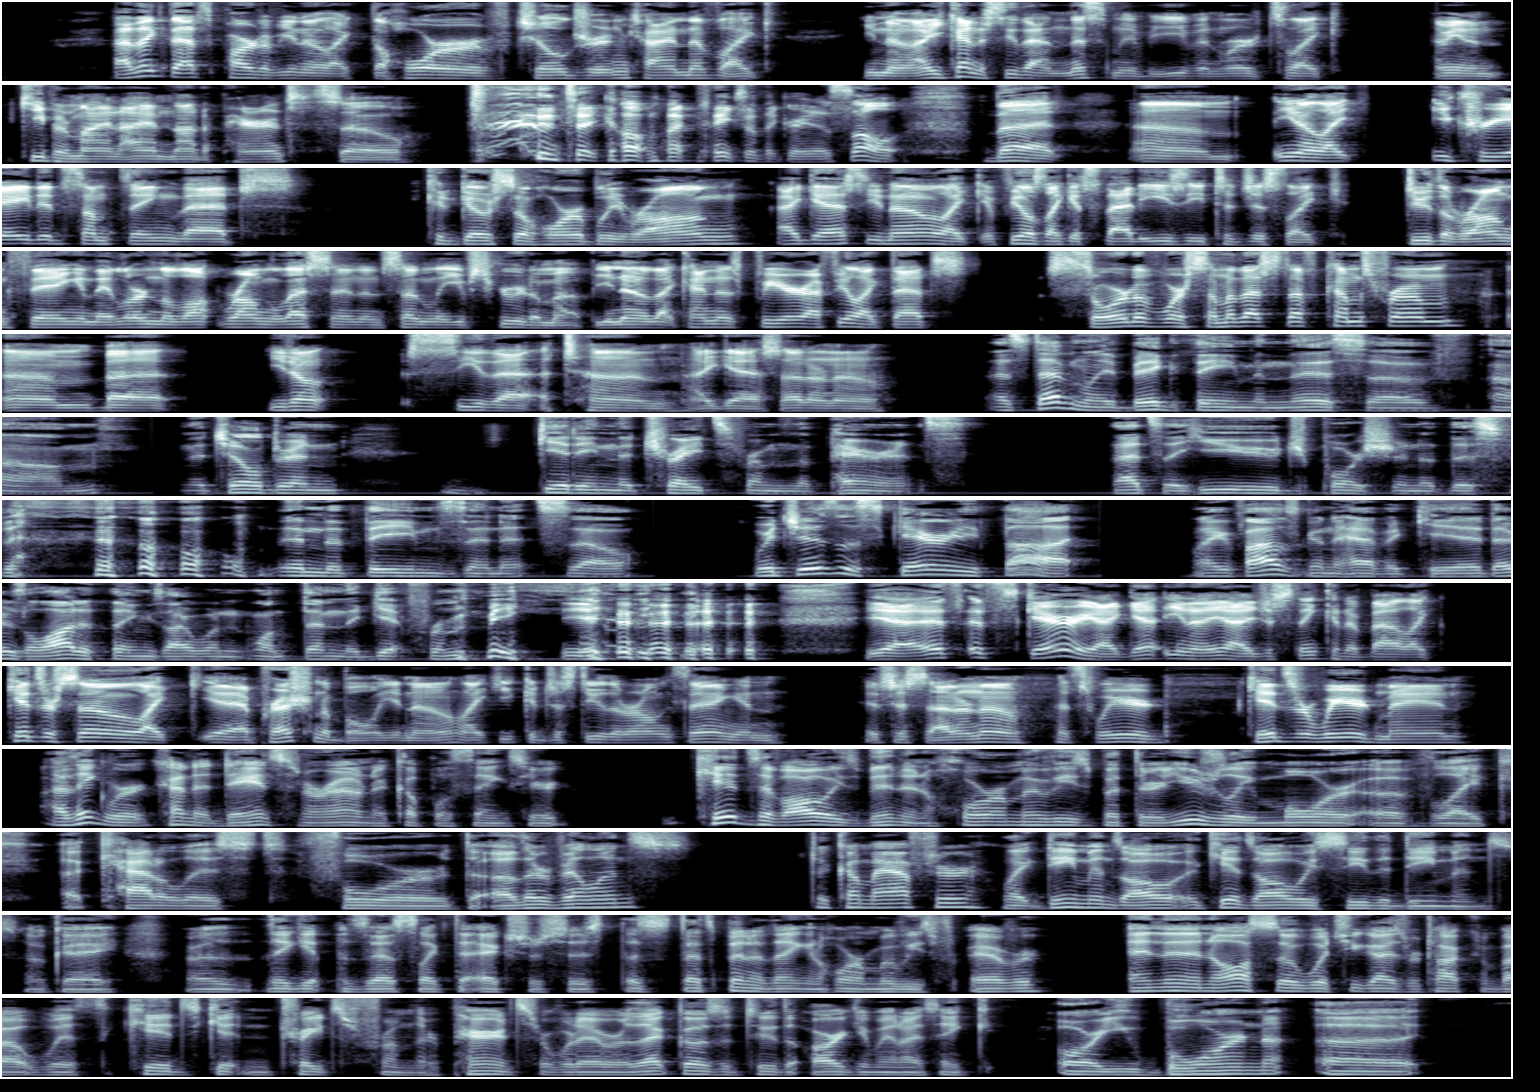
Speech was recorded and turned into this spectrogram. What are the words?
I think that's part of, you know, like the horror of children kind of like, you know, you kind of see that in this movie even where it's like I mean, keep in mind I am not a parent, so take all my things with a grain of salt. But um, you know, like you created something that could go so horribly wrong, I guess, you know, like it feels like it's that easy to just like do the wrong thing and they learn the lo- wrong lesson and suddenly you've screwed them up, you know, that kind of fear. I feel like that's sort of where some of that stuff comes from. Um, but you don't see that a ton, I guess. I don't know. That's definitely a big theme in this of um, the children getting the traits from the parents that's a huge portion of this film and the themes in it. So, which is a scary thought. Like if I was going to have a kid, there's a lot of things I wouldn't want them to get from me. yeah. yeah, it's it's scary. I get, you know, yeah, just thinking about like kids are so like yeah, impressionable, you know, like you could just do the wrong thing and it's just I don't know. It's weird. Kids are weird, man. I think we're kind of dancing around a couple of things here kids have always been in horror movies, but they're usually more of like a catalyst for the other villains to come after. Like demons, all kids always see the demons, okay, or they get possessed like The Exorcist. That's that's been a thing in horror movies forever. And then also what you guys were talking about with kids getting traits from their parents or whatever, that goes into the argument. I think, are you born uh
